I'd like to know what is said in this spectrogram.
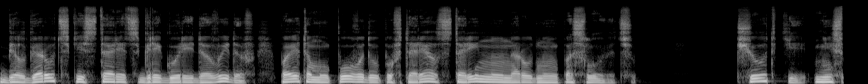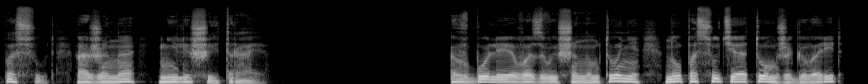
Белгородский старец Григорий Давыдов по этому поводу повторял старинную народную пословицу четки не спасут, а жена не лишит рая. В более возвышенном тоне, но по сути о том же говорит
